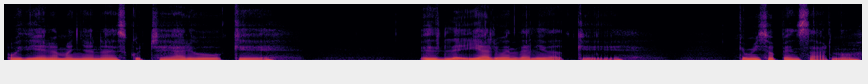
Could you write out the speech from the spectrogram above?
Hoy día en la mañana escuché algo que eh, leí algo en realidad que, que me hizo pensar, ¿no?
